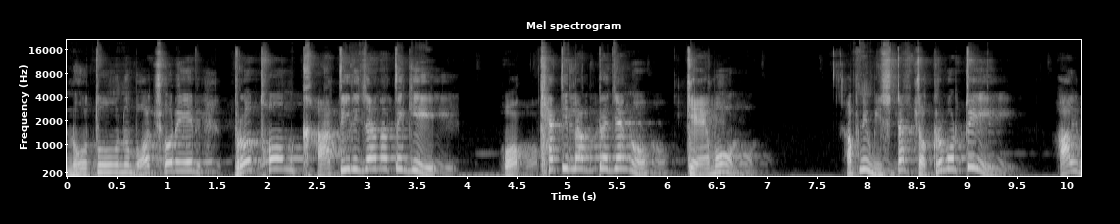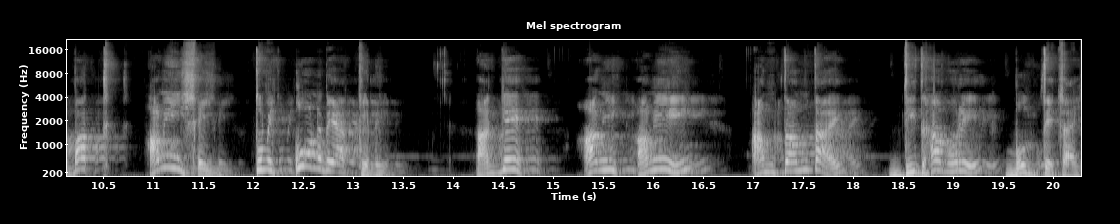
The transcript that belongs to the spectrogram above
নতুন বছরের প্রথম খাতির জানাতে গিয়ে অখ্যাতি লাভটা যেন কেমন। আপনি মিস্টার চক্রবর্তী? আলবাত, আমি সেই। তুমি কোন বেয়াক কেলে আগে আমি আমি আমতা আমতায় দ্বিধা ভরে বলতে চাই।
